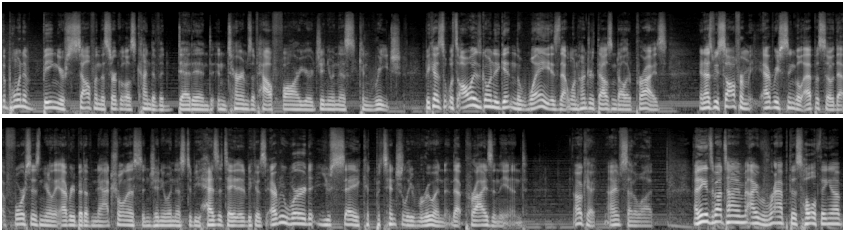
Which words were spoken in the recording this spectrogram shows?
the point of being yourself in the circle is kind of a dead end in terms of how far your genuineness can reach. Because what's always going to get in the way is that $100,000 prize. And as we saw from every single episode, that forces nearly every bit of naturalness and genuineness to be hesitated because every word you say could potentially ruin that prize in the end. Okay, I've said a lot. I think it's about time I wrap this whole thing up.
